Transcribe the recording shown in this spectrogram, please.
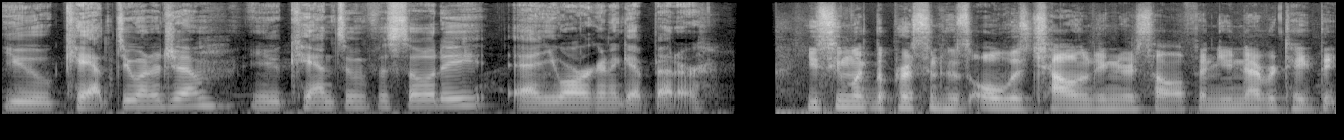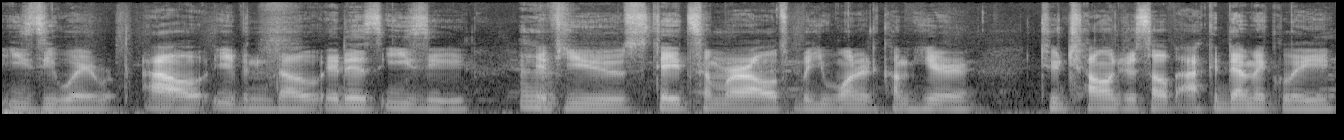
you can't do in a gym, you can't do in a facility, and you are going to get better you seem like the person who's always challenging yourself and you never take the easy way out even though it is easy mm-hmm. if you stayed somewhere else but you wanted to come here to challenge yourself academically.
